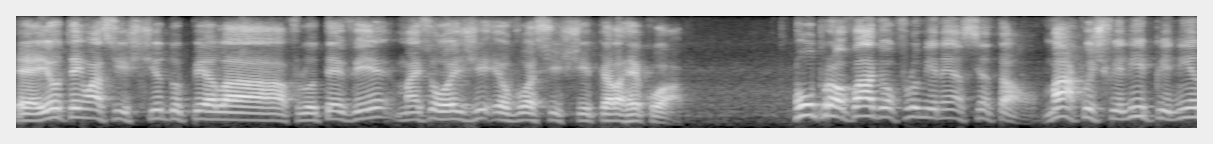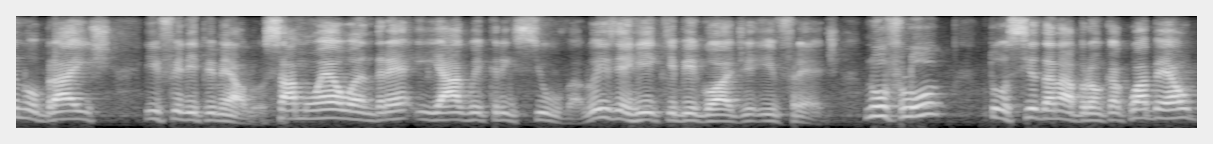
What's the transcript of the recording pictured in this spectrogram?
É, eu tenho assistido pela Flu TV, mas hoje eu vou assistir pela Record. Um provável Fluminense, então. Marcos Felipe, Nino Braz e Felipe Melo. Samuel, André, Iago e Cris Silva. Luiz Henrique, Bigode e Fred. No Flu, torcida na bronca com Abel,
